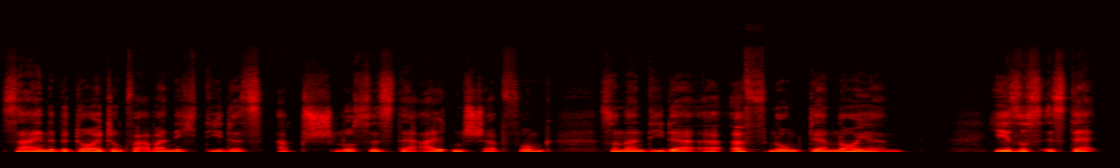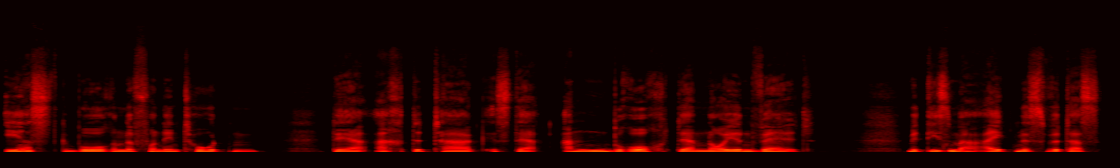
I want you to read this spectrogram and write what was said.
Seine Bedeutung war aber nicht die des Abschlusses der alten Schöpfung, sondern die der Eröffnung der neuen. Jesus ist der Erstgeborene von den Toten. Der achte Tag ist der Anbruch der neuen Welt. Mit diesem Ereignis wird das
